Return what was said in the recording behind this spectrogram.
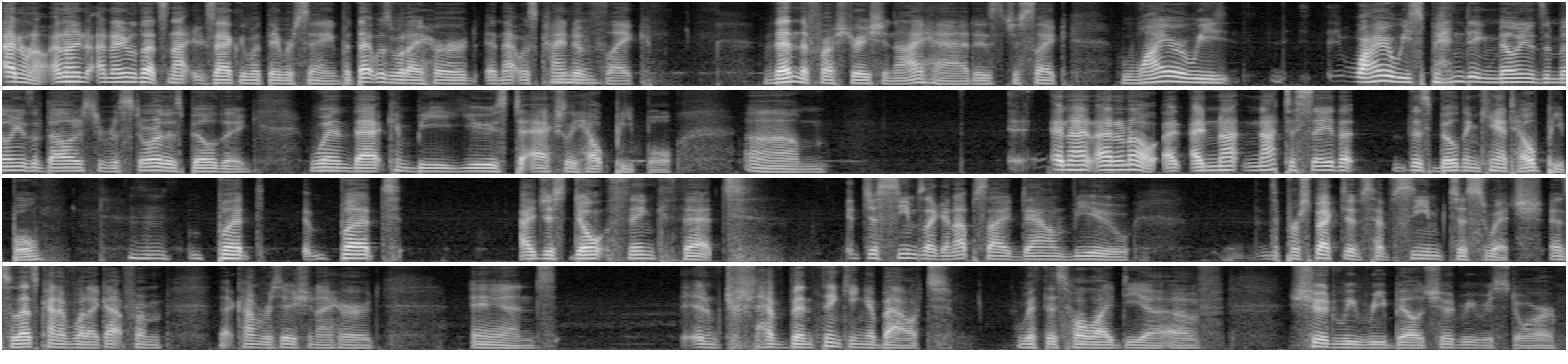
I don't know and I, and I know that's not exactly what they were saying but that was what I heard and that was kind mm-hmm. of like then the frustration I had is just like, why are we, why are we spending millions and millions of dollars to restore this building when that can be used to actually help people? Um, and I, I don't know. I, I'm not, not to say that this building can't help people, mm-hmm. but, but I just don't think that it just seems like an upside down view the perspectives have seemed to switch, and so that's kind of what I got from that conversation I heard, and and have been thinking about with this whole idea of should we rebuild, should we restore,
